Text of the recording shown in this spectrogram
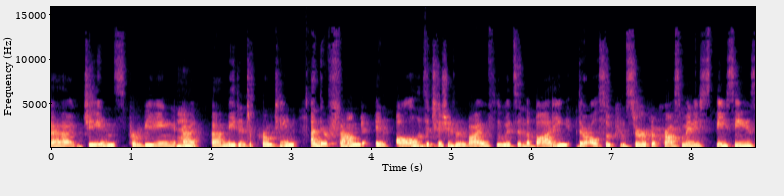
uh, genes from being uh, uh made into protein. And they're found in all of the tissues and biofluids in the body. They're also conserved across many species.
